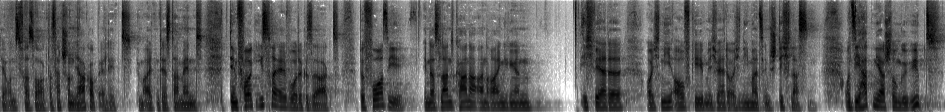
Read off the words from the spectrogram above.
der uns versorgt. Das hat schon Jakob erlebt im Alten Testament. Dem Volk Israel wurde gesagt, bevor sie in das Land Kanaan reingingen, ich werde euch nie aufgeben, ich werde euch niemals im Stich lassen. Und sie hatten ja schon geübt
